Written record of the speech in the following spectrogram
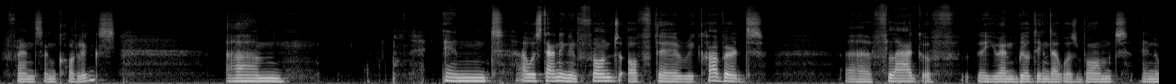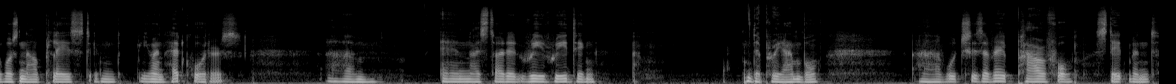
friends and colleagues. Um, and I was standing in front of the recovered uh, flag of the UN building that was bombed and was now placed in UN headquarters. Um, and I started rereading the preamble, uh, which is a very powerful statement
